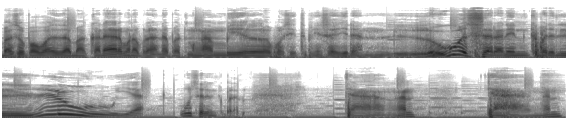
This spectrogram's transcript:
masuk bawah sama kadar mudah-mudahan dapat mengambil positifnya saja dan lu gue saranin kepada lu ya. Gue saranin kepada lu. Jangan jangan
